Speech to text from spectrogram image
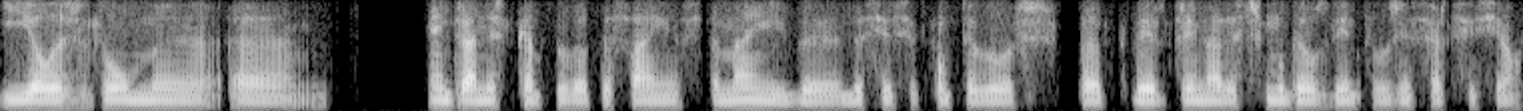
e ele ajudou-me a, a, entrar neste campo do Data Science também e da ciência de computadores para poder treinar estes modelos de inteligência artificial.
